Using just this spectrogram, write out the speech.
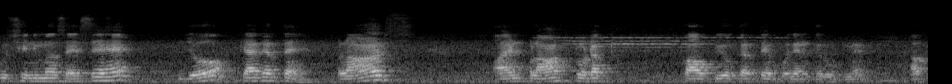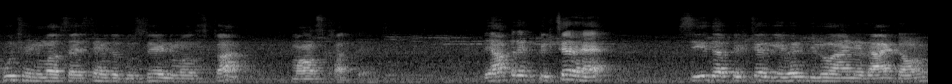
कुछ एनिमल्स ऐसे हैं जो क्या करते हैं? प्लांट्स एंड प्लांट प्रोडक्ट का उपयोग करते हैं भोजन के रूप में। और कुछ एनिमल्स ऐसे हैं जो दूसरे एनिमल्स का मांस खाते हैं। यहाँ पर एक पिक्चर है। See the picture given below and write down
